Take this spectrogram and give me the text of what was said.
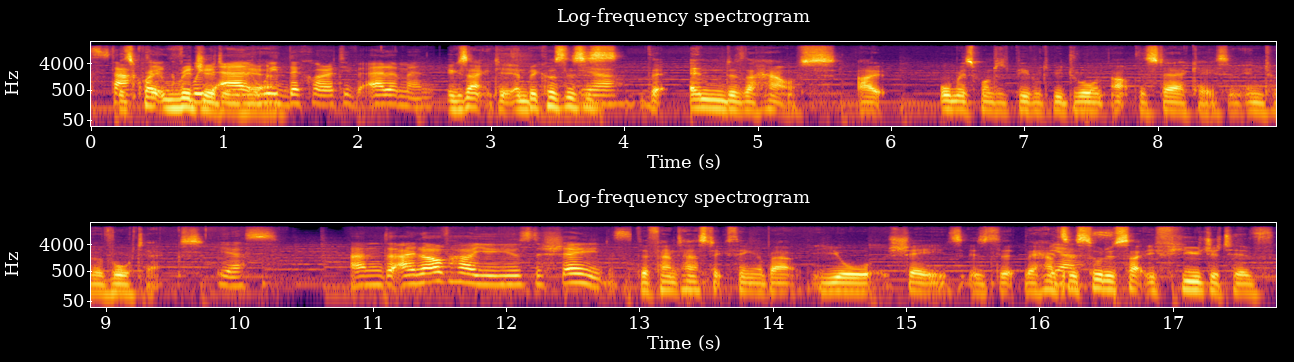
quite it's quite rigid with, in here. with decorative element. Exactly, and because this is the end of the house, I almost wanted people to be drawn up the staircase and into a vortex. Yes. And I love how you use the shades. The fantastic thing about your shades is that they have Yes. this sort of slightly fugitive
